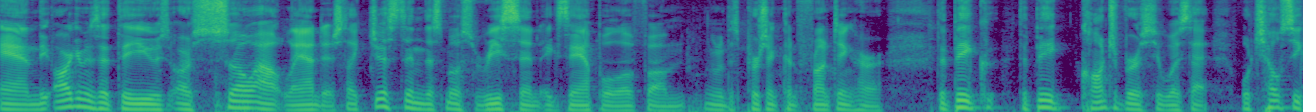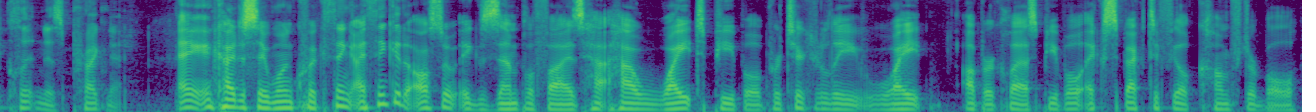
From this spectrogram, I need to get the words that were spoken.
and the arguments that they use are so outlandish. Like just in this most recent example of um, you know, this person confronting her, the big the big controversy was that well Chelsea Clinton is pregnant. And, can I just say one quick thing? I think it also exemplifies how, how white people, particularly white upper class people, expect to feel comfortable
